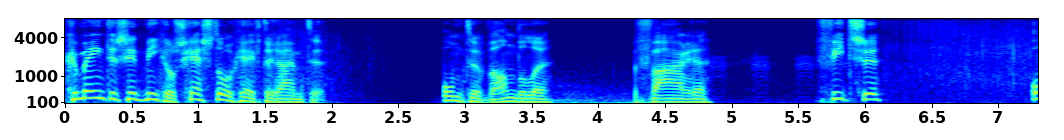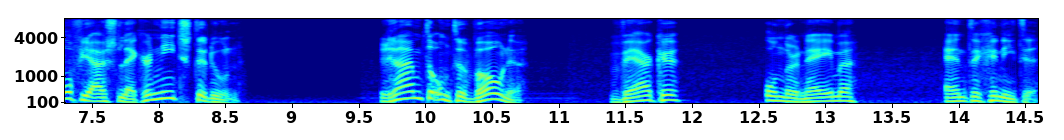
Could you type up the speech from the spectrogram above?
Gemeente Sint-Michels-Gestel geeft ruimte. Om te wandelen, varen, fietsen of juist lekker niets te doen. Ruimte om te wonen, werken, ondernemen en te genieten.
